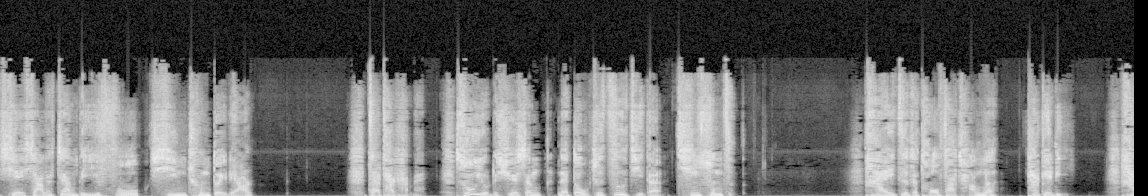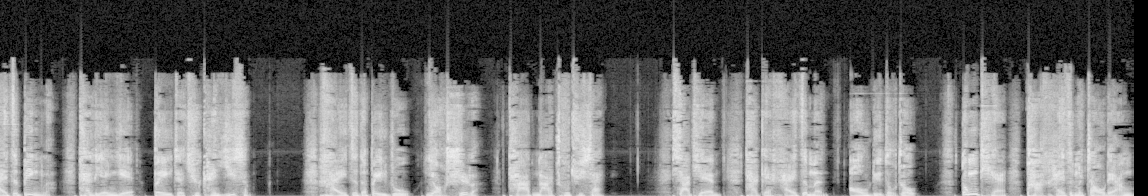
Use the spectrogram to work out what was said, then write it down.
写下了这样的一幅新春对联儿。在他看来，所有的学生那都是自己的亲孙子。孩子的头发长了，他给理；孩子病了，他连夜背着去看医生；孩子的被褥尿湿了，他拿出去晒；夏天，他给孩子们熬绿豆粥。冬天怕孩子们着凉，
